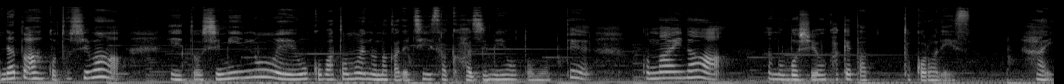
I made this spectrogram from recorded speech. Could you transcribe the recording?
であとあ今年は、えーと、市民農園を小鳩農園の中で小さく始めようと思ってこの間あの募集をかけたところです。はい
